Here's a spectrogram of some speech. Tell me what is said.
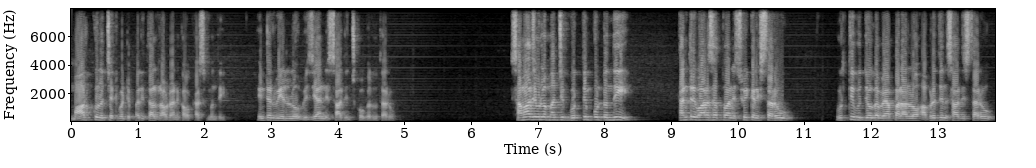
మార్కులు వచ్చేటువంటి ఫలితాలు రావడానికి అవకాశం ఉంది. ఇంటర్వ్యూల్లో విజయాన్ని సాధించుకోగలుగుతారు. సమాజంలో మంచి గుర్తింపు ఉంటుంది. తండ్రి వారసత్వాన్ని స్వీకరిస్తారు. వృత్తి ఉద్యోగ వ్యాపారాల్లో అభివృద్ధిని సాధిస్తారు.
